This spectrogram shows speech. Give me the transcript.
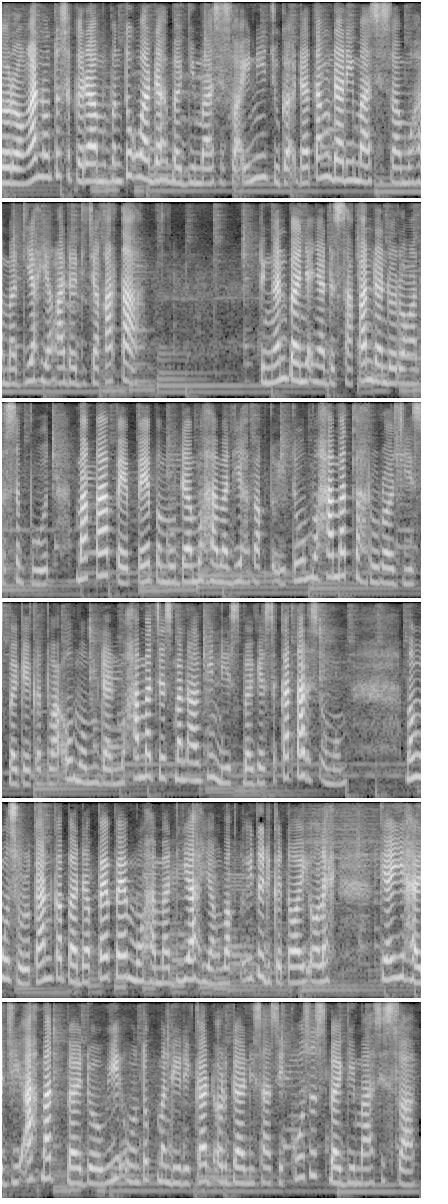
Dorongan untuk segera membentuk wadah bagi mahasiswa ini juga datang dari mahasiswa Muhammadiyah yang ada di Jakarta. Dengan banyaknya desakan dan dorongan tersebut, maka PP Pemuda Muhammadiyah waktu itu Muhammad Fahru Roji sebagai Ketua Umum dan Muhammad Jasman Al-Kindi sebagai Sekretaris Umum mengusulkan kepada PP Muhammadiyah yang waktu itu diketuai oleh Kiai Haji Ahmad Badawi untuk mendirikan organisasi khusus bagi mahasiswa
